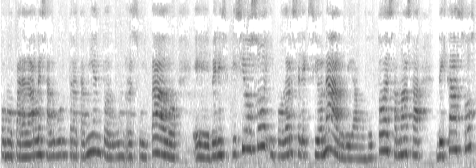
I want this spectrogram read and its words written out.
como para darles algún tratamiento, algún resultado eh, beneficioso y poder seleccionar, digamos, de toda esa masa de casos,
